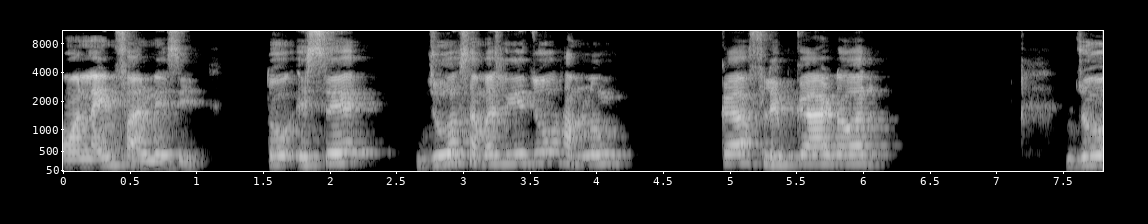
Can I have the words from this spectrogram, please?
online pharmacy तो इससे जो समझ लीजिए जो हम लोग का फ्लिपकार्ट और जो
